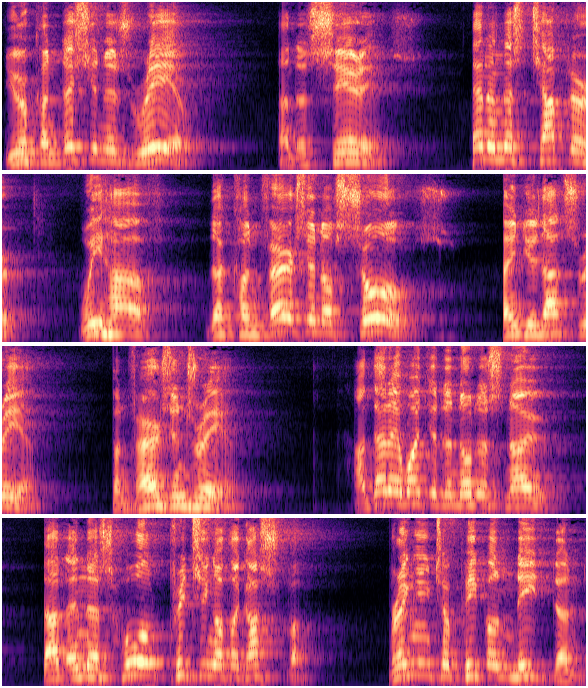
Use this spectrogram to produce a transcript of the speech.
Your condition is real and it's serious. Then in this chapter, we have the conversion of souls. Mind you, that's real. Conversion's real. And then I want you to notice now that in this whole preaching of the gospel, bringing to people need and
